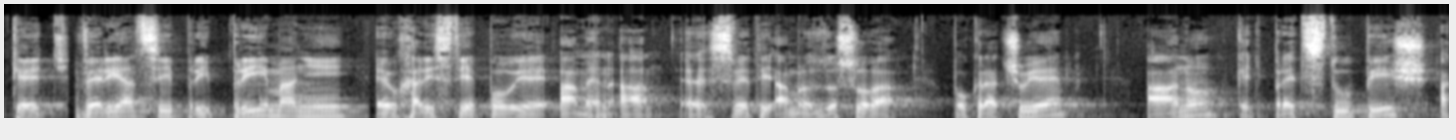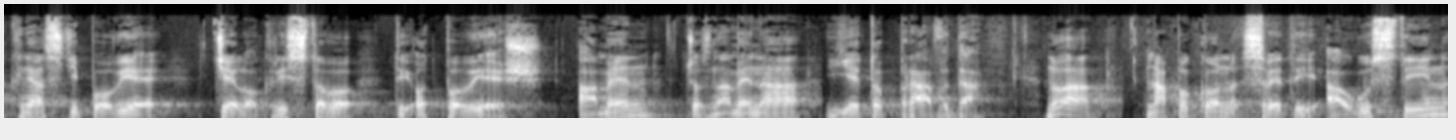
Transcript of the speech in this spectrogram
keď veriaci pri príjmaní Eucharistie povie Amen. A e, svätý Ambrós doslova pokračuje, áno, keď predstúpiš a kňaz ti povie telo Kristovo, ty odpovieš Amen, čo znamená, je to pravda. No a napokon svätý Augustín,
